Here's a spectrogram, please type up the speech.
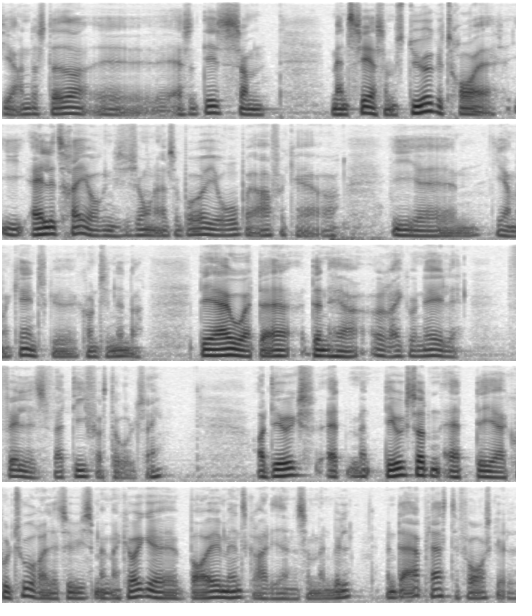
de andre steder. Øh, altså det, som man ser som styrke, tror jeg, i alle tre organisationer, altså både i Europa, Afrika og i øh, de amerikanske kontinenter, det er jo, at der er den her regionale fælles værdiforståelse. Ikke? Og det er, jo ikke, at man, det er jo ikke sådan, at det er kulturrelativisme. Man kan jo ikke bøje menneskerettighederne, som man vil. Men der er plads til forskel.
